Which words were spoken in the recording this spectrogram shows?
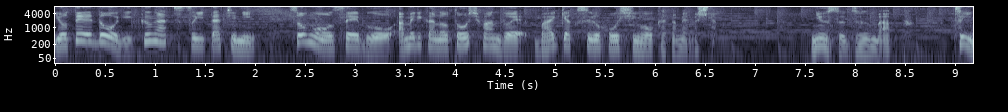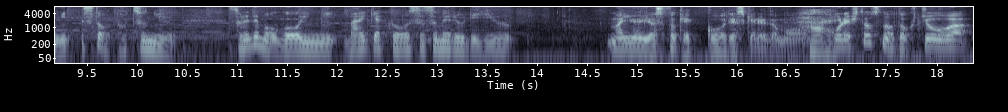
予定通り9月1日にそごう・西武をアメリカの投資ファンドへ売却する方針を固めました。ニュースズームアップ。ついにスト突入。それでも強引に売却を進める理由。まあ、いよいよスト決行ですけれども、はい、これ、一つの特徴は、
